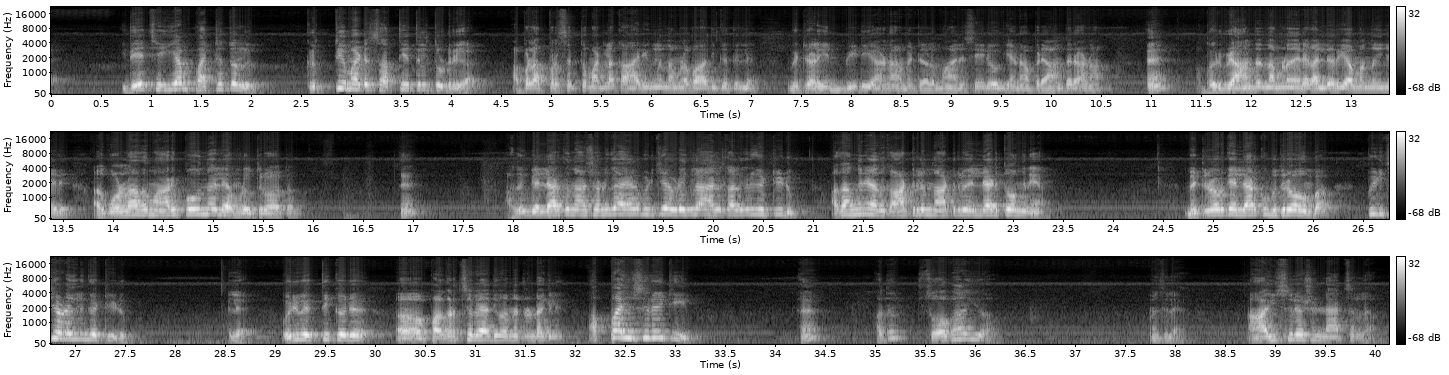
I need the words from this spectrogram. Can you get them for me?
ഇതേ ചെയ്യാൻ പറ്റത്തുള്ളൂ. കൃത്യമായിട്ട് സത്യത്തിൽ തുടരുക. അപ്പോൾ അപ്രസക്തമായിട്ടുള്ള കാര്യങ്ങൾ നമ്മളെ ബാധിക്കത്തില്ല. മറ്റൊരാൾ എൻ ബി ഡി ആണോ മറ്റൊരാൾ മാനസിക രോഗിയാണോ ഭ്രാന്തരാണോ ഏഹ് അപ്പോൾ ഒരു ഭ്രാന്തൻ നമ്മൾ നേരെ കല്ലെറിയാൻ വന്നു കഴിഞ്ഞാൽ അത് കൊള്ളാതെ മാറിപ്പോകുന്നതല്ലേ നമ്മുടെ ഉത്തരവാദിത്വം? ഏഹ് അത് എല്ലാവർക്കും നാശമാണെങ്കിൽ അയാൾ പിടിച്ച് എവിടെയെങ്കിലും അയാൾ കലകരി കെട്ടിയിടും. അതങ്ങനെയാണ് അത് കാട്ടിലും നാട്ടിലും എല്ലായിടത്തും അങ്ങനെയാണ് മറ്റുള്ളവർക്ക് എല്ലാവർക്കും ഉപദ്രവമാകുമ്പോൾ പിടിച്ചെവിടെയെങ്കിലും കെട്ടിയിടും. അല്ലേ? ഒരു വ്യക്തിക്കൊരു ഒരു പകർച്ചവ്യാധി വന്നിട്ടുണ്ടെങ്കിൽ അപ്പ ഐസൊലേറ്റ് ചെയ്യും. ഏ? അത് സ്വാഭാവികമാണ് മനസ്സിലായോ? ആ ഐസൊലേഷൻ നാച്ചുറലാണ്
